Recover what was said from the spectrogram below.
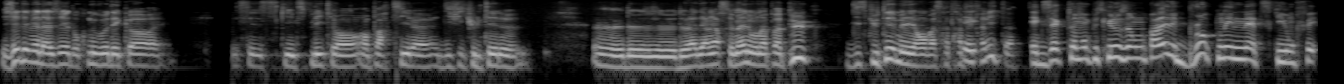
j'ai déménagé, donc nouveau décor. C'est ce qui explique en, en partie la difficulté de, euh, de, de la dernière semaine où on n'a pas pu discuter, mais on va se rattraper Et- très vite. Exactement, puisque nous allons parler des Brooklyn Nets qui ont fait...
